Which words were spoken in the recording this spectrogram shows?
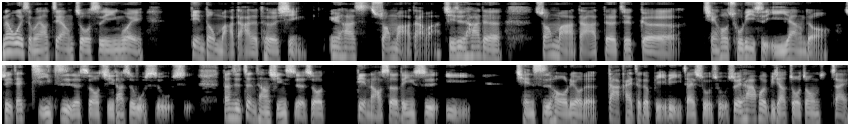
那为什么要这样做？是因为电动马达的特性，因为它是双马达嘛，其实它的双马达的这个前后出力是一样的哦。所以在极致的时候，其实它是五十五十，但是正常行驶的时候，电脑设定是以前四后六的大概这个比例在输出，所以它会比较着重在，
